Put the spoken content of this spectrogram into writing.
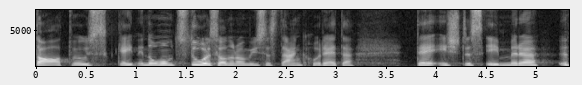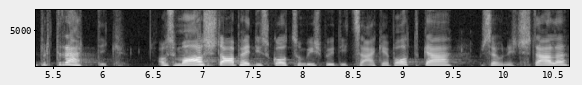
Tat, weil es geht nicht nur um das Tun, sondern um unser Denken und Reden, dann ist das immer eine Übertretung. Als Maßstab hat uns Gott zum Beispiel die zehn Gebote gegeben. Wir sollen nicht stellen,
